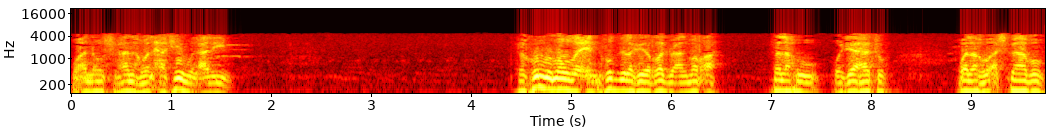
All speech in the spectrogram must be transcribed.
وأنه سبحانه هو الحكيم العليم. فكل موضع فضل فيه الرجل على المرأة فله وجاهته وله أسبابه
